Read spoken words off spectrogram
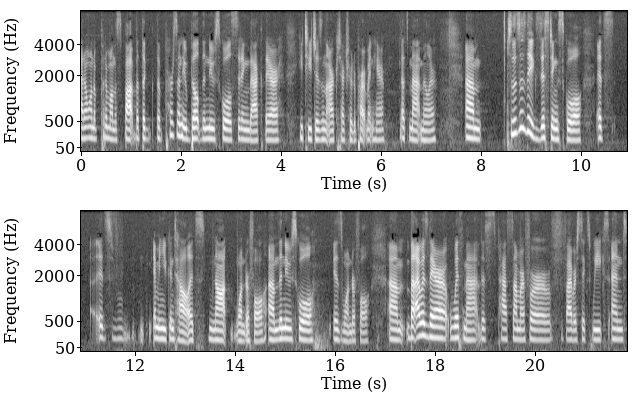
I don't want to put him on the spot, but the, the person who built the new school is sitting back there. He teaches in the architecture department here. That's Matt Miller. Um, so this is the existing school. It's, it's, I mean, you can tell it's not wonderful. Um, the new school is wonderful. Um, but I was there with Matt this past summer for five or six weeks, and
